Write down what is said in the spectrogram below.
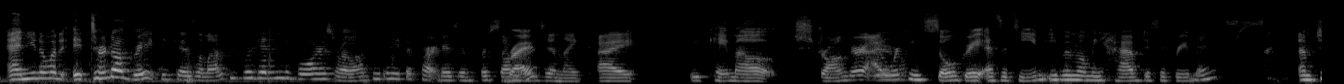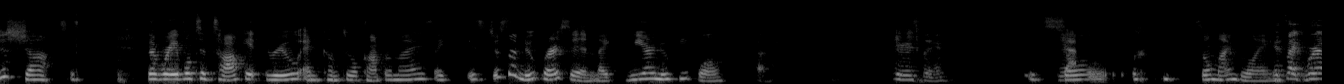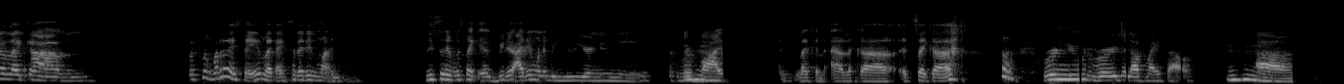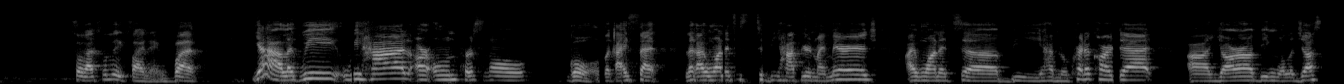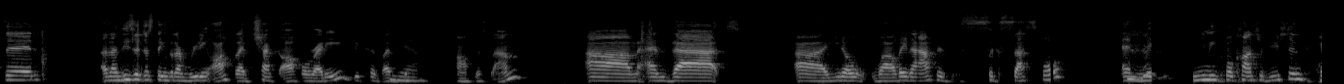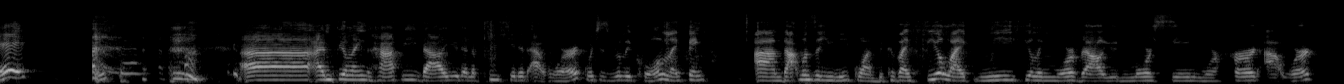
and you know what? It turned out great because a lot of people are getting divorced or a lot of people hate their partners. And for some right? reason, like I, we've came out stronger. I'm working so great as a team, even when we have disagreements. I'm just shocked that we're able to talk it through and come to a compromise. Like it's just a new person. Like we are new people. Seriously. It's so so mind blowing. It's like we're like um what's the what did I say? Like I said I didn't want we said it was like we did, I didn't want to be New Year, New Me, like a Mhm. revived version, like an uh, like a it's like a renewed version of myself. Mhm. Um, so that's really exciting. But yeah, like we we had our own personal goals. Like I set, like I wanted to, to be happier in my marriage. I wanted to be have no credit card debt. Uh, Yara being well adjusted, and then these are just things that I'm reading off that I've checked off already because I've yeah. accomplished them. Um, and that uh, you know, while they Nath is successful and Mhm. make meaningful contributions, hey, uh, I'm feeling happy, valued, and appreciated at work, which is really cool. And I think um, that one's a unique one because I feel like me feeling more valued, more seen, more heard at work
